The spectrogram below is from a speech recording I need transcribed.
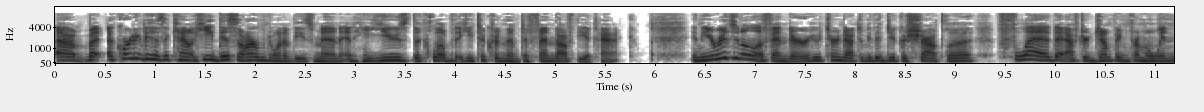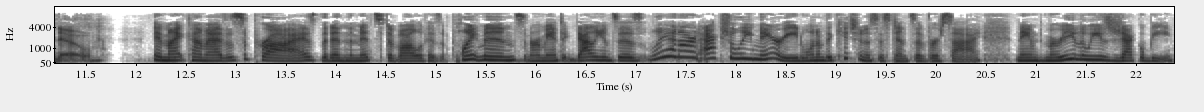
Um, but according to his account, he disarmed one of these men and he used the club that he took from them to fend off the attack. And the original offender, who turned out to be the Duke of Chartres, fled after jumping from a window. It might come as a surprise that in the midst of all of his appointments and romantic dalliances, Leonard actually married one of the kitchen assistants of Versailles, named Marie-Louise Jacobi.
